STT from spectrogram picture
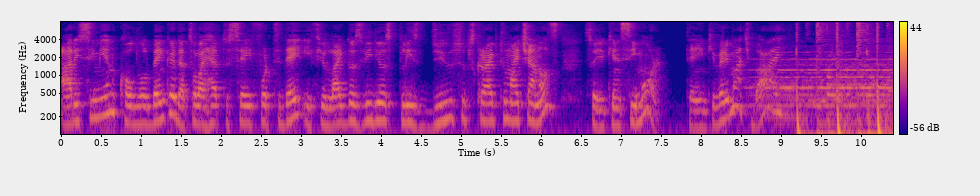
Adi Simeon, Coldwell Banker. That's all I had to say for today. If you like those videos, please do subscribe to my channels so you can see more. Thank you very much. Bye.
